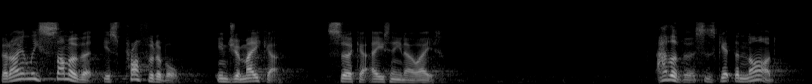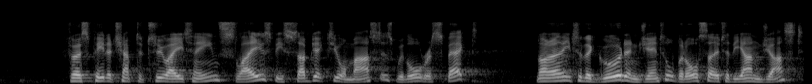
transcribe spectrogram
but only some of it is profitable in Jamaica circa 1808. Other verses get the nod. 1 Peter chapter 2:18 Slaves be subject to your masters with all respect not only to the good and gentle, but also to the unjust,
